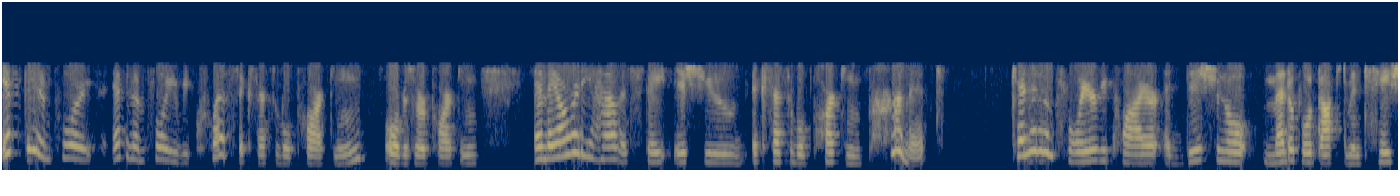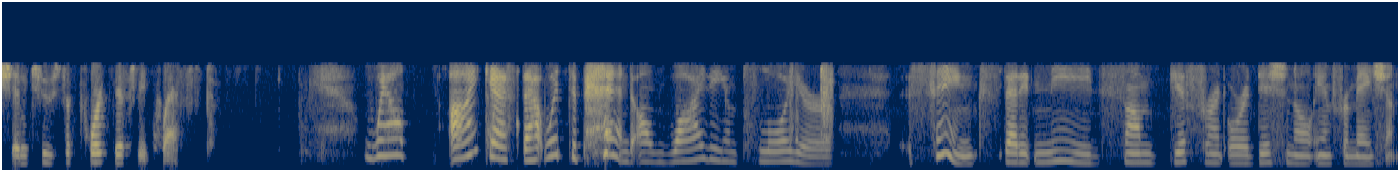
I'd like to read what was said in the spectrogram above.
If the employee, if an employee requests accessible parking or reserved parking, and they already have a state issued accessible parking permit, can an employer require additional medical documentation to support this request? Well, I guess that would depend on why the employer thinks that it needs some different or additional information.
